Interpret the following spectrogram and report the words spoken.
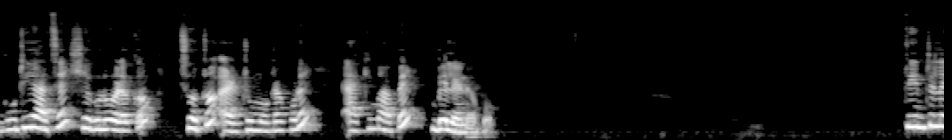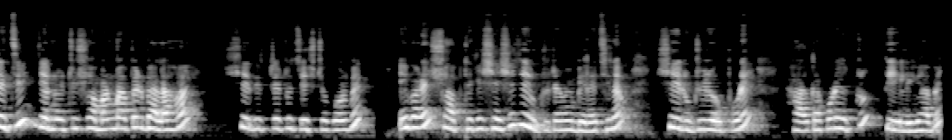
গুটি আছে, সেগুলো এরকম ছোট আর একটু মোটা করে একই মাপের বেলে নেব। তিনটে লেচি যেন একটু সমান মাপের বেলা হয়, সেদিকটা একটু চেষ্টা করবেন। এবারে সব থেকে শেষে যে রুটিটা আমি বেলেছিলাম, সেই রুটির ওপরে হালকা করে একটু তেল এইভাবে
